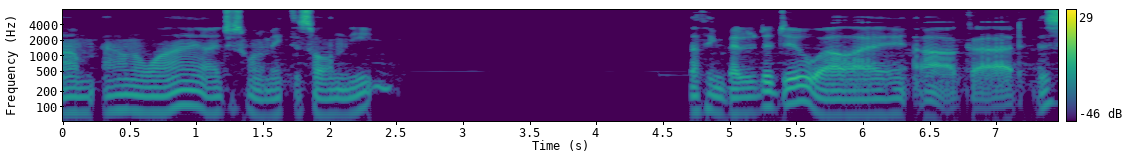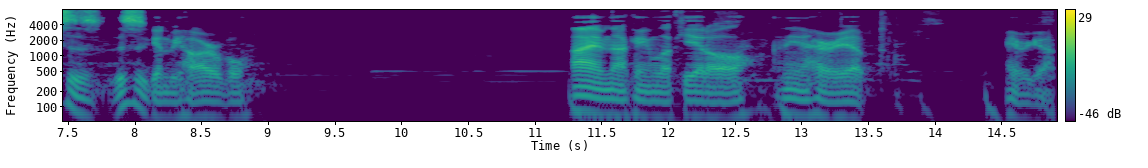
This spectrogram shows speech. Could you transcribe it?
Um, I don't know why. I just want to make this all neat. Nothing better to do while I. Oh god, this is this is gonna be horrible. I am not getting lucky at all. I need to hurry up. Here we go.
